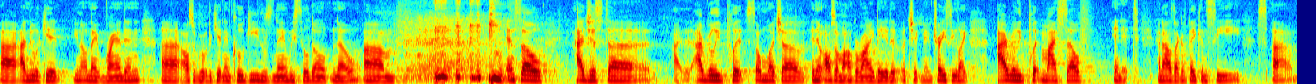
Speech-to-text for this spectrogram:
uh, I knew a kid, you know, named Brandon. Uh, I also grew up with a kid named Coogie, whose name we still don't know. Um, and so, I just. Uh, I, I, really put so much of, and then also my Uncle Ronnie dated a, a chick named Tracy. Like, I really put myself in it. And I was like, if they can see um,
